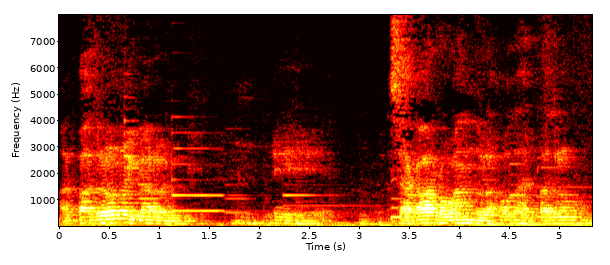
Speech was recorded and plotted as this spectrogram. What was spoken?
al patrono y claro, eh, se acaba robando las botas del patrono.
